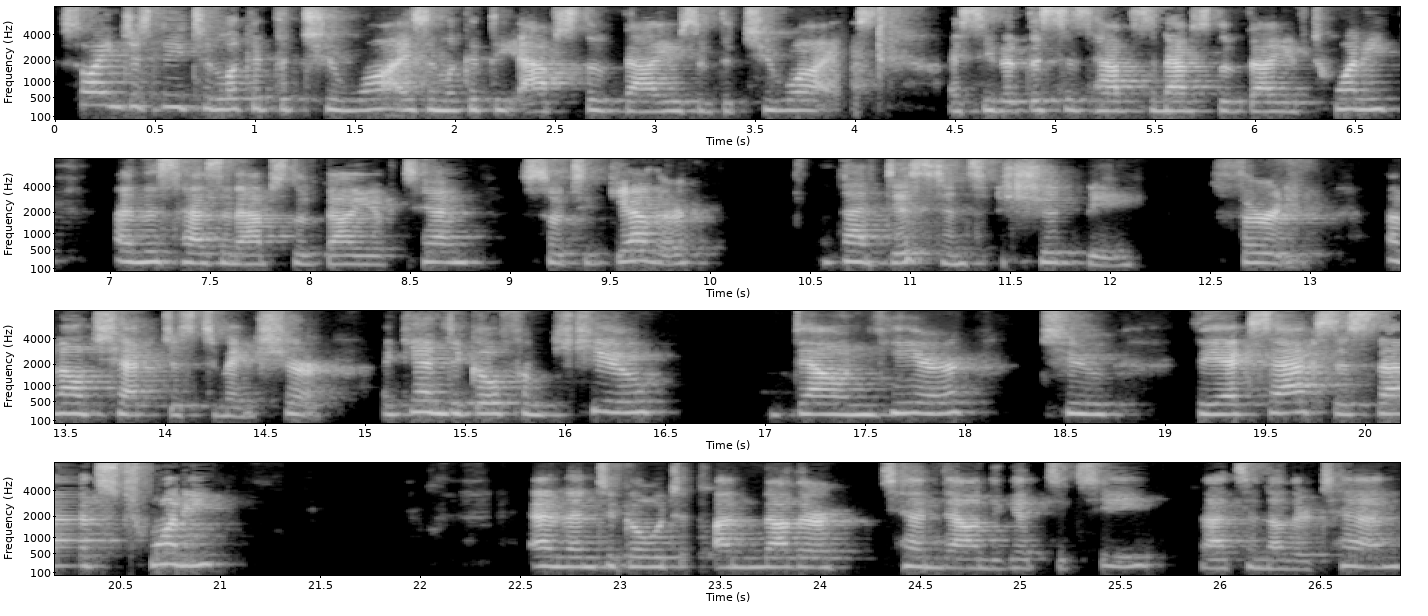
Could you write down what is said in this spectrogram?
So I just need to look at the two y's and look at the absolute values of the two y's. I see that this is, has an absolute value of 20 and this has an absolute value of 10. So together, that distance should be 30. And I'll check just to make sure. Again, to go from Q down here to the x-axis, that's 20. And then to go to another 10 down to get to T, that's another 10.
